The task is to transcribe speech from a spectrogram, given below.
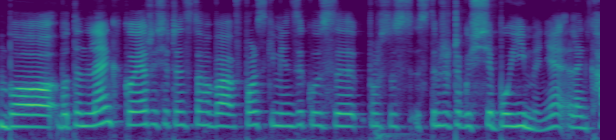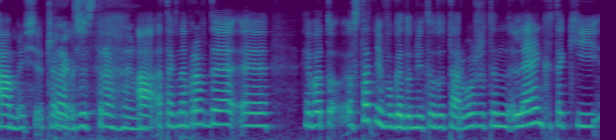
bo, bo ten lęk kojarzy się często chyba w polskim języku z, po prostu z, z tym, że czegoś się boimy, nie? Lękamy się czegoś. Tak, ze strachem. A, a tak naprawdę... Y, chyba to ostatnio w ogóle do mnie to dotarło, że ten lęk, taki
